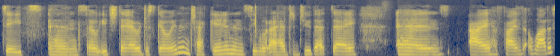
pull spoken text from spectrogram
dates. And so each day I would just go in and check in and see what I had to do that day. And I find a lot of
